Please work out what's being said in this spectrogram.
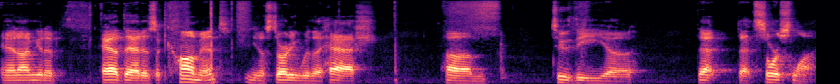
and I'm going to add that as a comment, you know, starting with a hash um, to the uh, that that source line.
